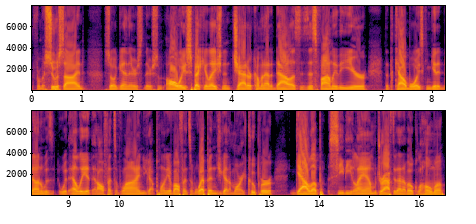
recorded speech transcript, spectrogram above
from a suicide. So again, there's there's some always speculation and chatter coming out of Dallas. Is this finally the year that the Cowboys can get it done with with Elliott, that offensive line? You got plenty of offensive weapons. You got Amari Cooper, Gallup, CeeDee Lamb, drafted out of Oklahoma.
